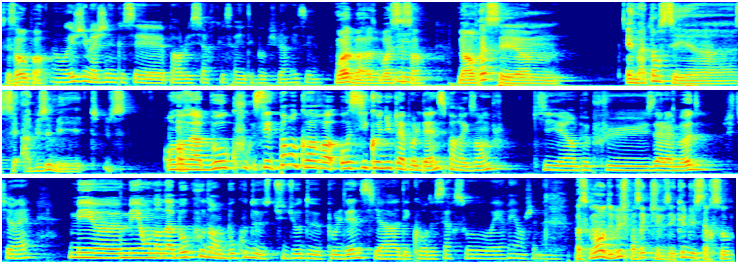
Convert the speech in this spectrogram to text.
C'est ça ou pas? Oui, j'imagine que c'est par le cirque que ça a été popularisé. Ouais, bah, ouais, c'est Mm. ça. Mais en vrai, c'est. euh, Et maintenant, c'est euh, c'est abusé, mais. On Oh. en a beaucoup. C'est pas encore aussi connu que la pole dance, par exemple, qui est un peu plus à la mode, je dirais. Mais, euh, mais on en a beaucoup dans beaucoup de studios de pole dance. Il y a des cours de cerceau aérien en général. Parce que moi, au début, je pensais que tu faisais que du cerceau.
